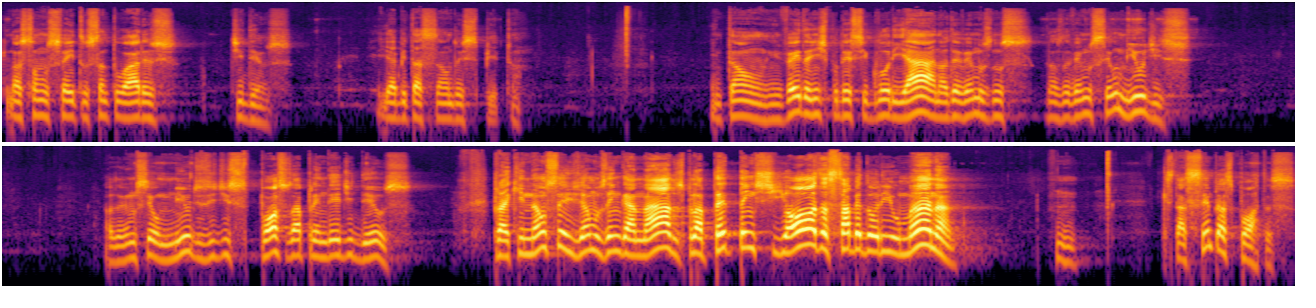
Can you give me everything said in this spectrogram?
que nós somos feitos santuários de Deus e habitação do Espírito. Então, em vez da gente poder se gloriar, nós devemos, nos, nós devemos ser humildes. Nós devemos ser humildes e dispostos a aprender de Deus. Para que não sejamos enganados pela pretensiosa sabedoria humana, hum, que está sempre às portas,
